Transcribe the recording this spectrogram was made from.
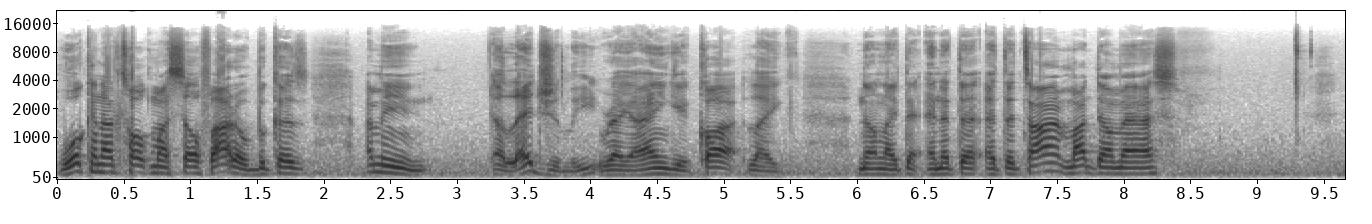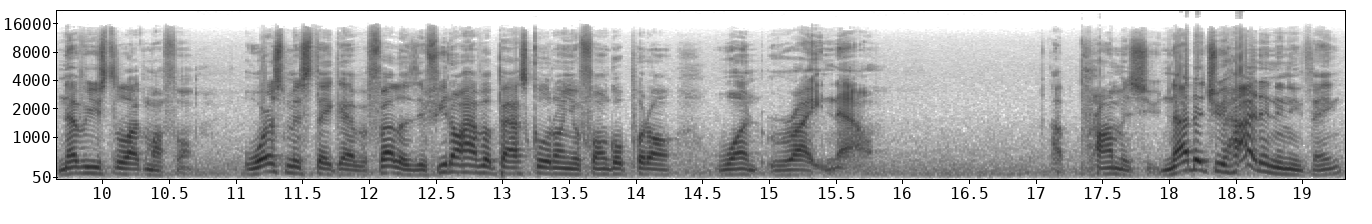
What can I talk myself out of? Because, I mean, allegedly, right? I ain't get caught like nothing like that. And at the at the time, my dumbass never used to lock my phone. Worst mistake ever, fellas. If you don't have a passcode on your phone, go put on one right now. I promise you. Not that you're hiding anything,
